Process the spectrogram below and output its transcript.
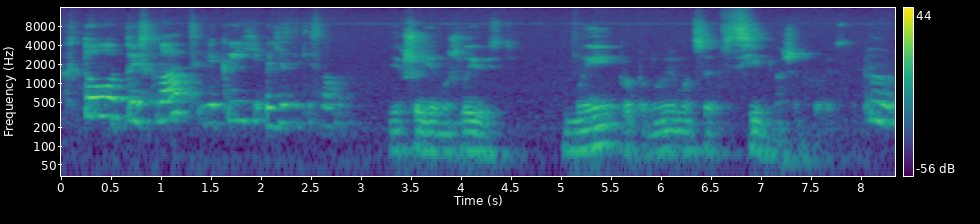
Хто той склад, який їздить із вами? Якщо є можливість, ми пропонуємо це всім нашим користам. М,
